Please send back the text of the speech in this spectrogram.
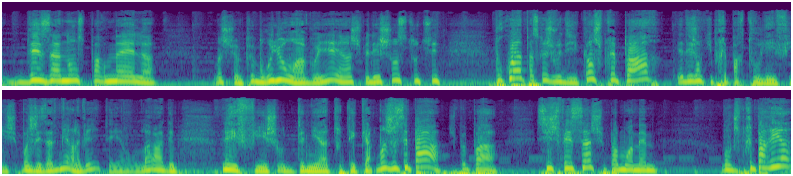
des annonces par mail. Moi, je suis un peu brouillon, hein, vous voyez, hein, je fais les choses tout de suite. Pourquoi? Parce que je vous dis, quand je prépare, il y a des gens qui préparent tous les fiches. Moi, je les admire, la vérité. Hein, Wallah, des- les fiches, au Denia, toutes les cartes. Moi, je sais pas, je peux pas. Si je fais ça, je suis pas moi-même. Donc, je prépare rien.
